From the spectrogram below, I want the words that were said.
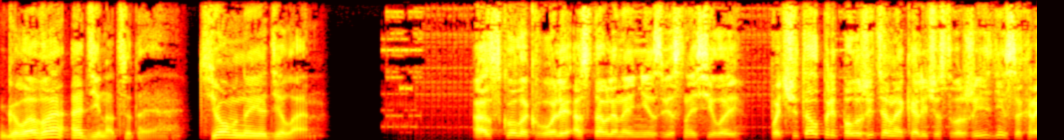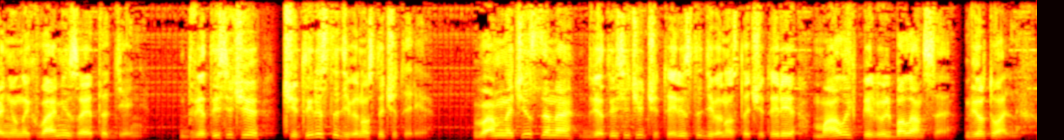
Глава одиннадцатая. Темные дела. Осколок воли, оставленный неизвестной силой, подсчитал предположительное количество жизней, сохраненных вами за этот день. 2494. Вам начислено 2494 малых пилюль баланса, виртуальных.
